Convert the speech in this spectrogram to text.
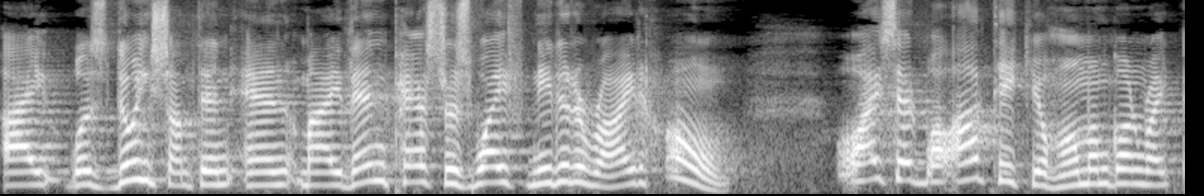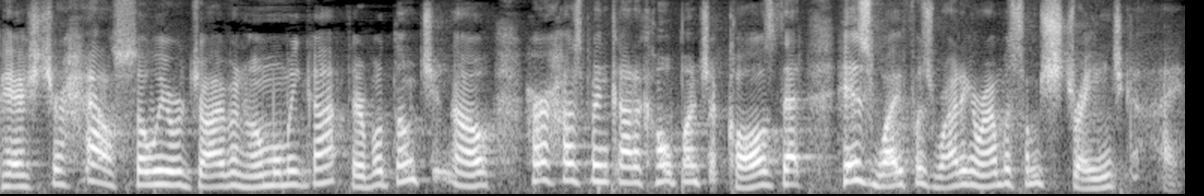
I was doing something and my then pastor's wife needed a ride home. Well, I said, Well, I'll take you home. I'm going right past your house. So we were driving home when we got there. Well, don't you know, her husband got a whole bunch of calls that his wife was riding around with some strange guy.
